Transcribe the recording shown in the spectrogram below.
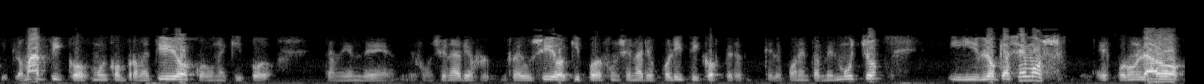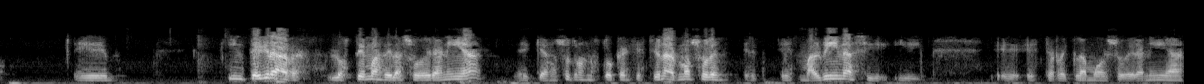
diplomáticos muy comprometidos, con un equipo también de, de, funcionarios reducido, equipo de funcionarios políticos, pero que le ponen también mucho, y lo que hacemos es, por un lado, eh, integrar los temas de la soberanía eh, que a nosotros nos toca gestionar, no solo es, Malvinas y, eh, este reclamo de soberanía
